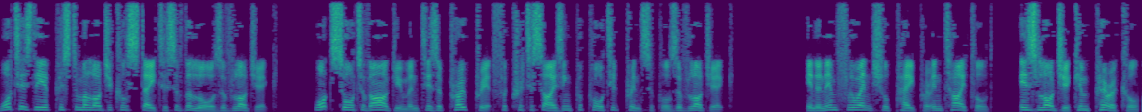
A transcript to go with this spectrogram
What is the epistemological status of the laws of logic? What sort of argument is appropriate for criticizing purported principles of logic? In an influential paper entitled, Is Logic Empirical?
